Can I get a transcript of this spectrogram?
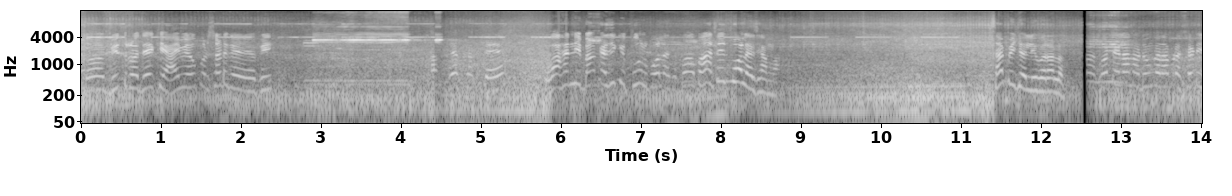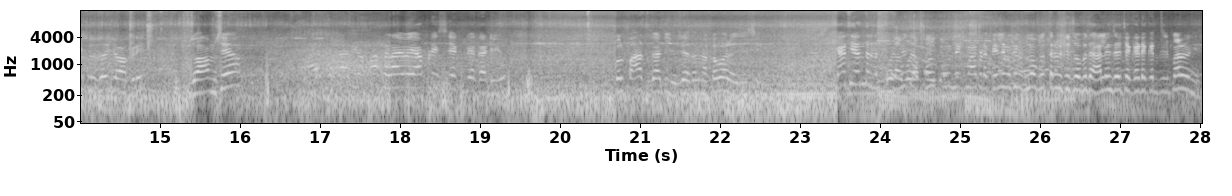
तो मित्रों देखिए हाईवे ऊपर चढ़ गए अभी आप देख सकते हैं वाहन ની બાકાજી કે ફૂલ બોલે છે બા બાથી જ બોલે છે આમાં સાપી જો લીવર હાલો ચોટીલાનો ડુંગર આપણે ચડીશું જોઈજો આગળ જો આમ છે આ એક ગાડીઓ પાછળ આવે એ આપણી છે એક બે ગાડીઓ કુલ પાંચ ગાડીઓ છે તમને ખબર જ હશે ક્યાંથી અંદર ફૂલ પબ્લિકમાં આપણે પહેલી વખત બ્લોગ ઉતરવું છે જો બધા હાલીને જાય છે ગાડી કરી પાડવાની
